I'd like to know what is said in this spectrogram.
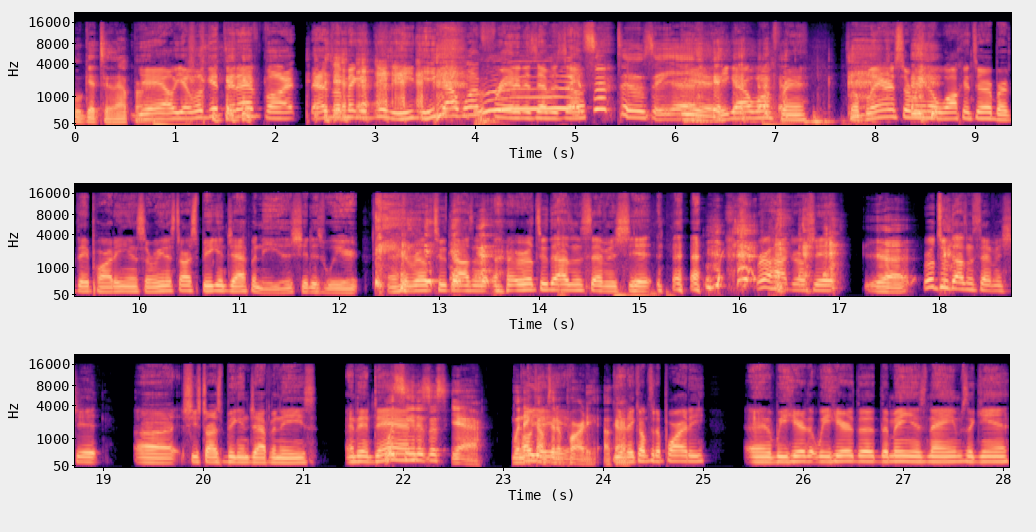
We'll get to that part. Yeah, oh yeah, we'll get to that part. That's what make it juicy. He, he got one friend in this episode. It's a Tuesday. Yeah. Yeah, he got one friend. So Blair and Serena walk into her birthday party, and Serena starts speaking Japanese. This shit is weird. And real two thousand, real two thousand seven shit, real hot girl shit, yeah. real two thousand seven shit. Uh, she starts speaking Japanese, and then Dan. What scene is this? Yeah. When they Oh, come yeah, to yeah, the party. Okay. Yeah, they come to the party, and we hear that we hear the the minions' names again,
